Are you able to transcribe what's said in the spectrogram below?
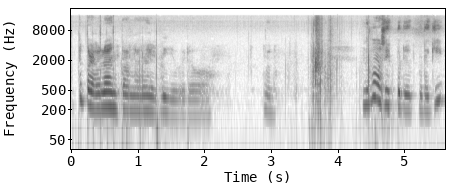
Esto para hablar el vídeo, pero bueno. Nos vamos a ir por, por aquí.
